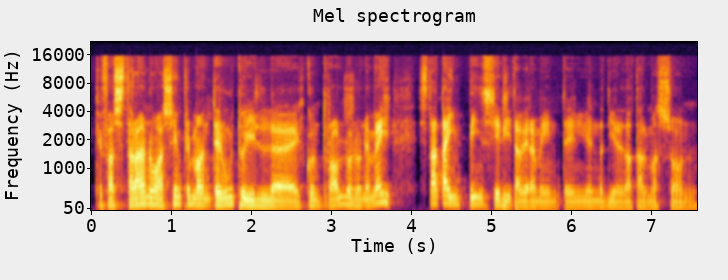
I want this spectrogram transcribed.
che, fa strano, ha sempre mantenuto il, il, controllo, non è mai stata impensierita veramente, mi viene da dire, da Talmasson.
